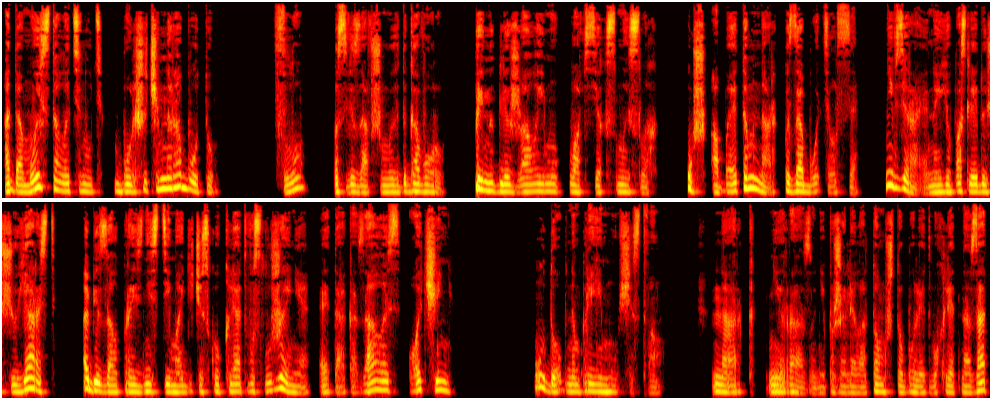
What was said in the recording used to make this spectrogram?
а домой стало тянуть больше, чем на работу. Фло, по связавшему их договору, принадлежала ему во всех смыслах. Уж об этом Нарк позаботился, невзирая на ее последующую ярость, обязал произнести магическую клятву служения. Это оказалось очень удобным преимуществом. Нарк ни разу не пожалел о том, что более двух лет назад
